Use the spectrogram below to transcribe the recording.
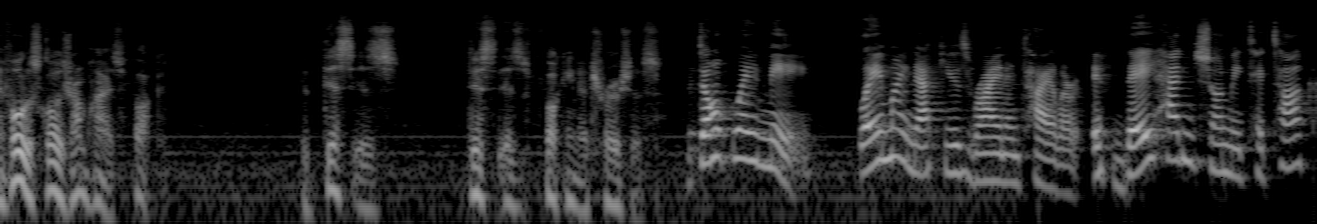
And full disclosure, I'm high as fuck. But this is this is fucking atrocious. Don't blame me. Blame my nephews, Ryan and Tyler. If they hadn't shown me TikTok,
